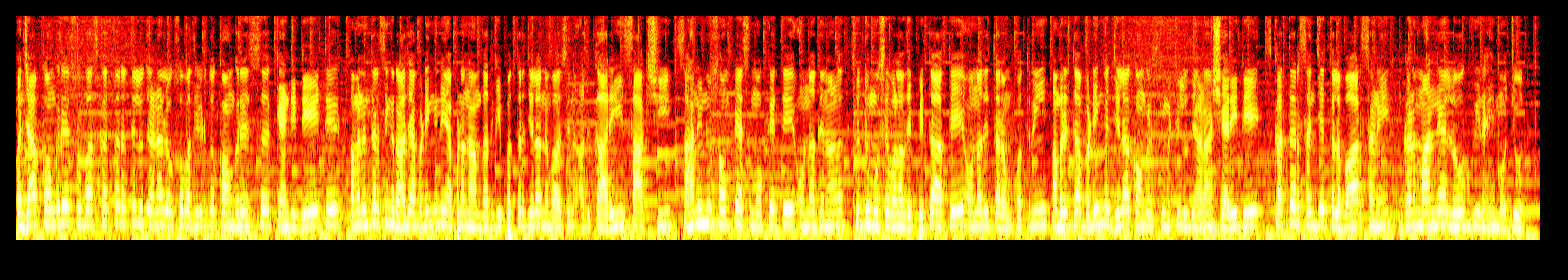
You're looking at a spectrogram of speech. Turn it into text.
ਪੰਜਾਬ ਕਾਂਗਰਸ ਸੂਬਾ ਸਕੱਤਰ ਅਤੇ ਲੁਧਿਆਣਾ ਲੋਕ ਸਭਾ ਸੀਟ ਤੋਂ ਕਾਂਗਰਸ ਕੈਂਡੀਡੇਟ ਅਮਰਿੰਦਰ ਸਿੰਘ ਰਾਜਾ ਵੜਿੰਗ ਨੇ ਆਪਣਾ ਨਾਮਜ਼ਦਗੀ ਪੱਤਰ ਜ਼ਿਲ੍ਹਾ ਨਿਵਾਸੀ ਅਧਿਕਾਰੀ ਸਾਕਸ਼ੀ ਸਾਹਨੀ ਨੂੰ ਸੌਂਪਿਆ। ਇਸ ਮੌਕੇ ਤੇ ਉਹਨਾਂ ਦੇ ਨਾਲ ਸਿੱਧੂ ਮੂਸੇਵਾਲਾ ਦੇ ਪਿਤਾ ਅਤੇ ਉਹਨਾਂ ਦੀ ਧਰਮ ਪਤਨੀ ਅਮ੍ਰਿਤਾ ਵੜਿੰਗ ਜ਼ਿਲ੍ਹਾ ਕਾਂਗਰਸ ਕਮੇਟੀ ਲੁਧਿਆਣਾ ਸ਼ਹਿਰੀ ਦੇ ਸਕੱਤਰ ਸੰਜੇ ਤਲਵਾਰ ਸਣੇ ਗਣਮਾਨਿਆ ਲੋਕ ਵੀ ਰਹੇ ਮੌਜੂਦ।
